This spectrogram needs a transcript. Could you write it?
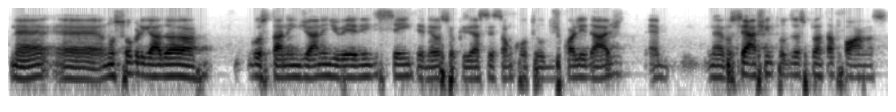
né? É, eu não sou obrigado a gostar nem de A, nem de B, nem de C, entendeu? Se eu quiser acessar um conteúdo de qualidade, é, né, você acha em todas as plataformas.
